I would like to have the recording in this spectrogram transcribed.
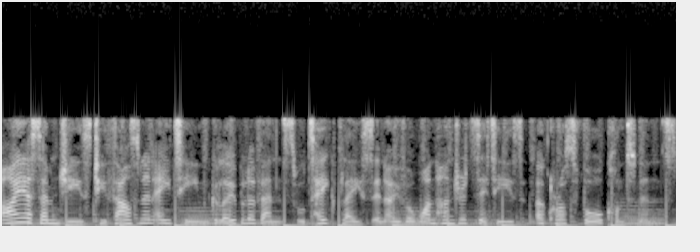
ISMG's 2018 global events will take place in over 100 cities across four continents.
